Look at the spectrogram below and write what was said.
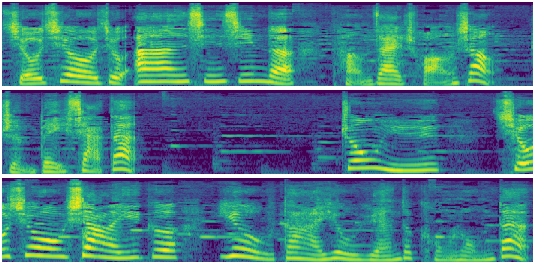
球球就安安心心的躺在床上，准备下蛋。终于，球球下了一个又大又圆的恐龙蛋。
